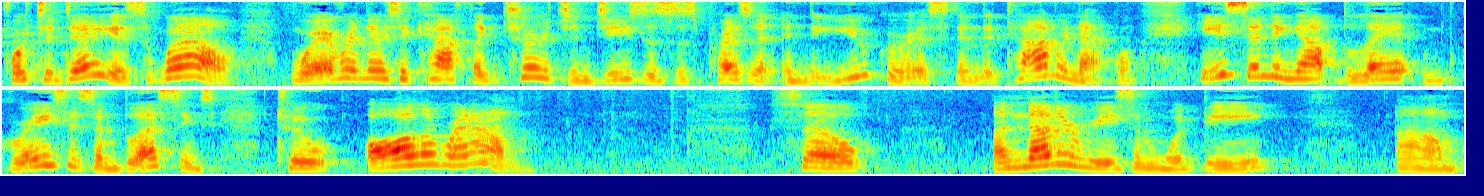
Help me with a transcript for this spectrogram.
for today as well. Wherever there's a Catholic church and Jesus is present in the Eucharist, in the tabernacle, he's sending out bla- graces and blessings to all around. So, another reason would be um,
